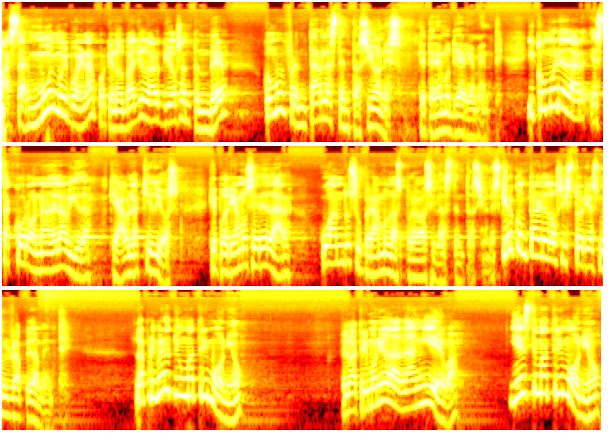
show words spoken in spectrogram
va a estar muy, muy buena porque nos va a ayudar Dios a entender cómo enfrentar las tentaciones que tenemos diariamente y cómo heredar esta corona de la vida que habla aquí Dios, que podríamos heredar cuando superamos las pruebas y las tentaciones. Quiero contarle dos historias muy rápidamente. La primera es de un matrimonio, el matrimonio de Adán y Eva, y este matrimonio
